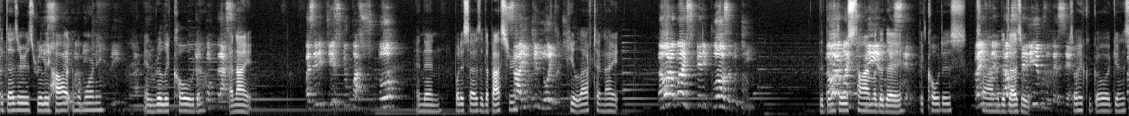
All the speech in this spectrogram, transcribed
the desert is really hot in the morning and really cold at night. And then, but it says that the pastor, he left at night. The dangerous time of the day, the coldest time in the desert. So he could go against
